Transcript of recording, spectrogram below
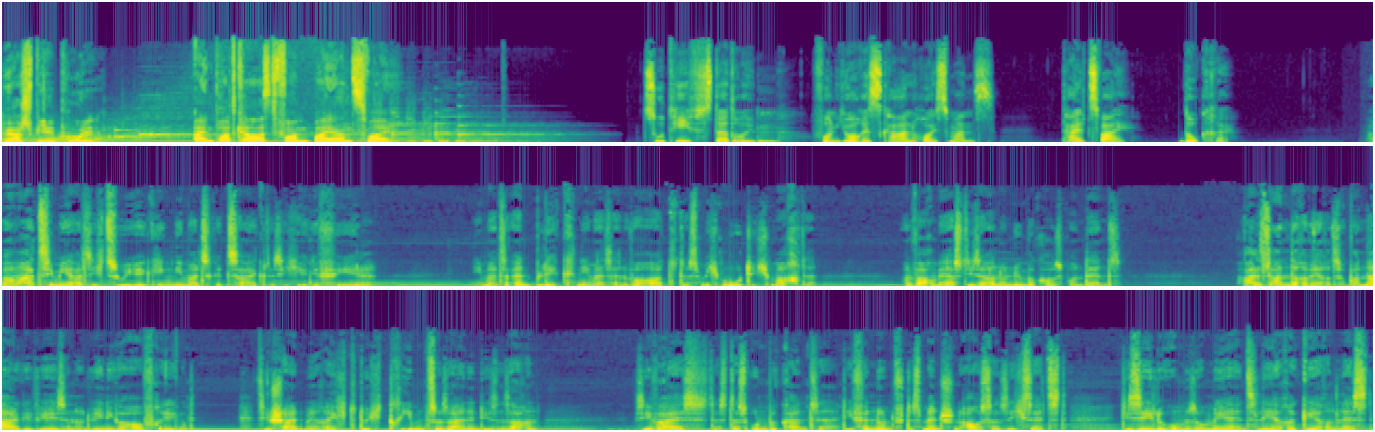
Hörspielpool. Ein Podcast von Bayern 2. Zutiefst da drüben von Joris Karl Heusmanns. Teil 2. Dokre. Warum hat sie mir, als ich zu ihr ging, niemals gezeigt, dass ich ihr gefiel? Niemals ein Blick, niemals ein Wort, das mich mutig machte. Und warum erst diese anonyme Korrespondenz? Alles andere wäre zu banal gewesen und weniger aufregend. Sie scheint mir recht durchtrieben zu sein in diesen Sachen. Sie weiß, dass das Unbekannte die Vernunft des Menschen außer sich setzt, die Seele umso mehr ins Leere gären lässt,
